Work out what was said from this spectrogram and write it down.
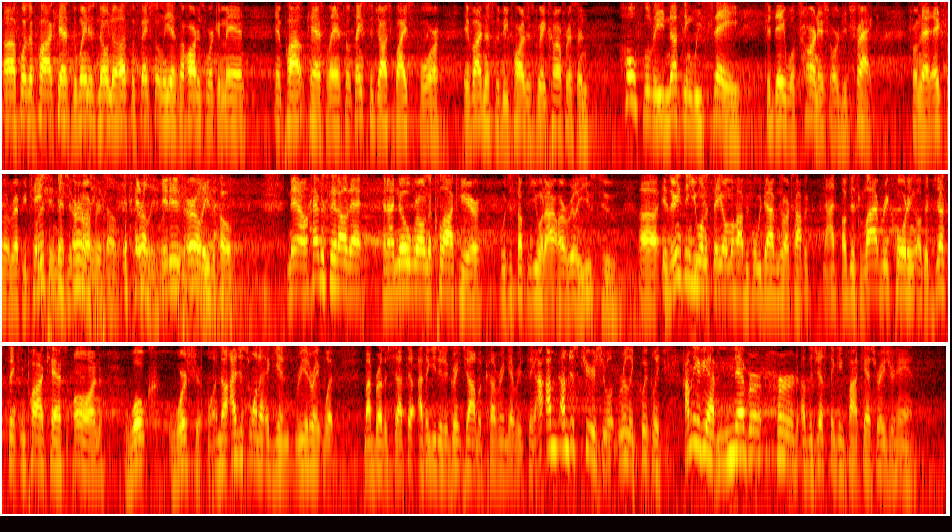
uh, for the podcast. Dwayne is known to us affectionately as the hardest working man in podcast land. So thanks to Josh Buice for inviting us to be part of this great conference. And hopefully nothing we say today will tarnish or detract from that excellent reputation Well, it's- that it's this early, conference so it's has. early. It is Yeah, early yeah. though. Now, having said all that, and I know we're on the clock here, which is something you and I aren't really used to. Uh, is there anything you want to say, Omaha, before we dive into our topic Not- of this live recording of the Just Thinking podcast on woke worship? Well, no, I just want to again reiterate what my brother said. I, th- I think you did a great job of covering everything. I, I'm, I'm just curious, really quickly, how many of you have never heard of the Just Thinking podcast? Raise your hand.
